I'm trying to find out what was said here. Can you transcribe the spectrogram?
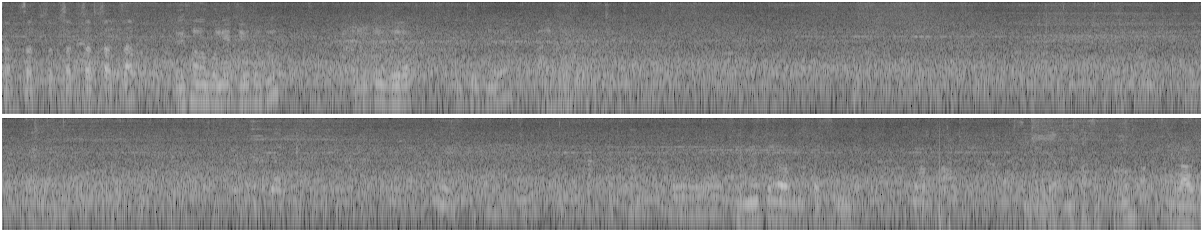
सब सब सब सब सब सब सब। टेलीफोन में बोलिए zero two two. Two zero. Two zero five signature तो अपने पास रखो लाउड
